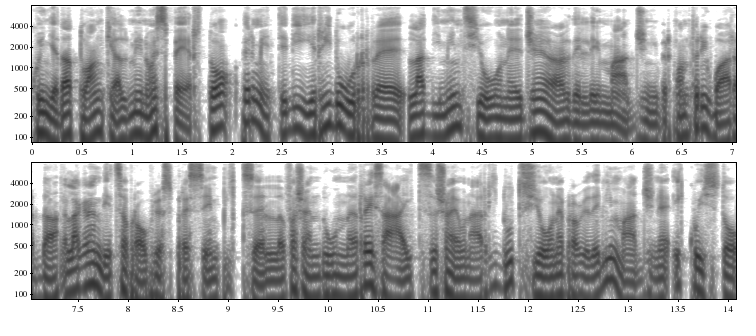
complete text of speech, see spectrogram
quindi adatto anche al meno esperto, permette di ridurre la dimensione generale delle immagini per quanto riguarda la grandezza proprio espressa in pixel, facendo un resize, cioè una riduzione proprio dell'immagine e questo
